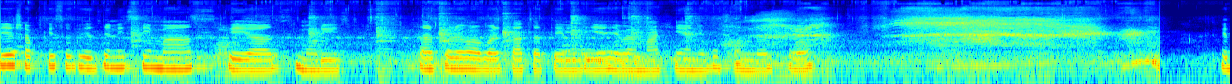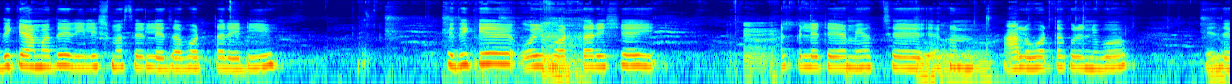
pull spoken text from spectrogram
দিয়ে সব কিছু ভেজে নিছি, মাছ, পেঁয়াজ, মরিচ। তারপরে আবার কাঁচা তেল দিয়ে এবার মাখিয়ে নেব সুন্দর করে। এদিকে আমাদের ইলিশ মাছের লেজা ভর্তা রেডি। এদিকে ওই ভর্তার সেই প্লেটে আমি হচ্ছে এখন আলু ভর্তা করে নিব। এই যে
